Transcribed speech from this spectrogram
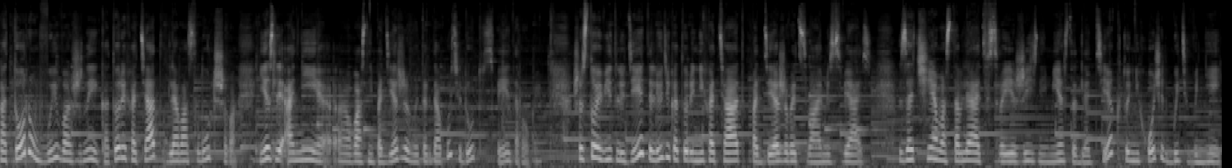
которым вы важны, которые хотят для вас лучшего. Если они э, вас не поддерживают, тогда пусть идут своей дорогой. Шестой вид людей – это люди, которые не хотят поддерживать с вами связь. Зачем оставлять в своей жизни место для тех, кто не хочет быть в ней?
